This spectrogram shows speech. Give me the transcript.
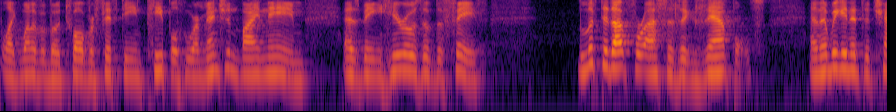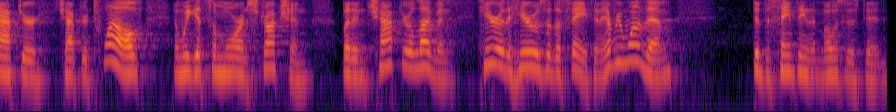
like one of about 12 or 15 people who are mentioned by name as being heroes of the faith, lifted up for us as examples. And then we get into chapter, chapter 12, and we get some more instruction. But in chapter 11, here are the heroes of the faith. And every one of them did the same thing that Moses did.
